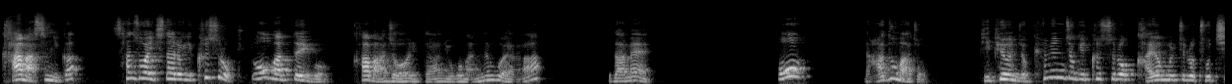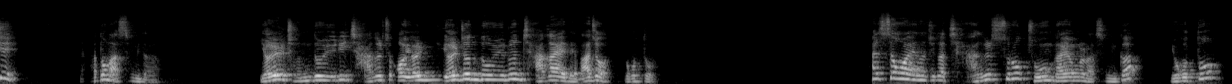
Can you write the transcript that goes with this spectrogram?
가 맞습니까? 산소와의 친화력이 클수록 어 맞대 이거. 가 맞아. 일단 요거 맞는 거야. 그 다음에 어? 나도 맞아. 비표면적, 표면적이 클수록 가연물질로 좋지? 나도 맞습니다. 열 전도율이 작을수록, 어, 열, 열 전도율은 작아야 돼. 맞아. 이것도. 활성화 에너지가 작을수록 좋은 가연물 맞습니까? 이것도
